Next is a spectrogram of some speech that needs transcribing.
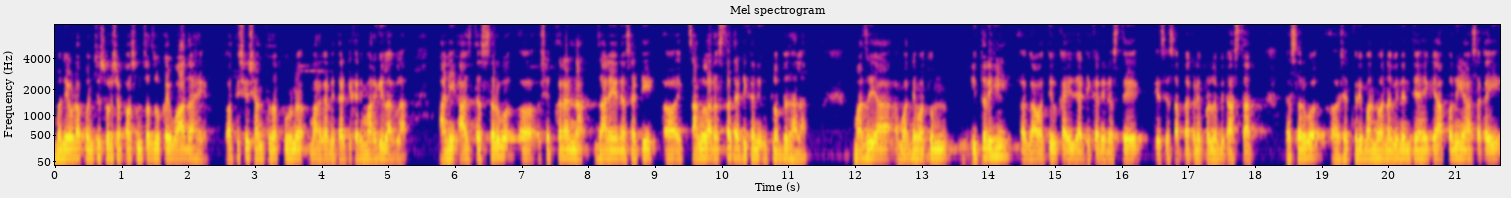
म्हणजे एवढा पंचवीस वर्षापासूनचा जो काही वाद आहे तो अतिशय शांततापूर्ण मार्गाने त्या ठिकाणी मार्गी लागला. आणि आज त्या सर्व शेतकऱ्यांना जाण्या येण्यासाठी एक चांगला रस्ता त्या ठिकाणी उपलब्ध झाला. माझं या माध्यमातून इतरही गावातील काही ज्या ठिकाणी रस्ते केसेस आपल्याकडे प्रलंबित असतात त्या सर्व शेतकरी बांधवांना विनंती आहे की आपणही असा काही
